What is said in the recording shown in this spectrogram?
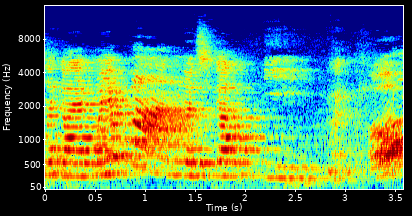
Księżniczka jak moja panneczka i... O,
